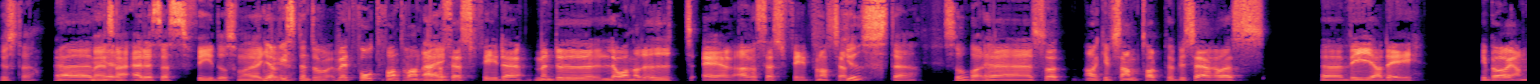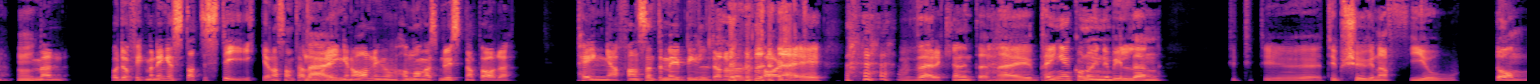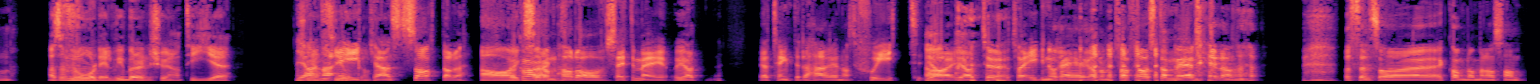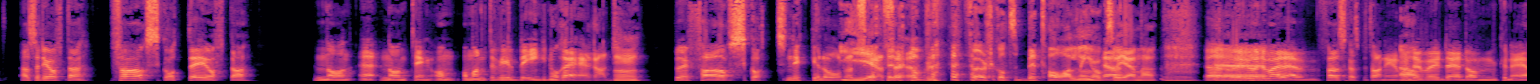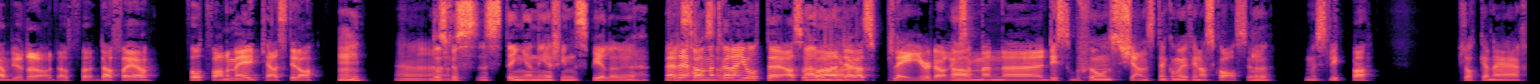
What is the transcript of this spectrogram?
Just det. Uh, Med en sån här RSS-feed och sådana där jag grejer. visste inte, vet fortfarande inte vad en. RSS-feed är, men du lånade ut er RSS-feed på något sätt. Just det. Så var det. Eh, så att Arkivsamtal publicerades eh, via dig i början. Mm. Men, och då fick man ingen statistik eller sånt. heller. Man hade ingen aning om hur många som lyssnar på det. Pengar fanns inte med i bilden överhuvudtaget. Nej, verkligen inte. Nej, pengar kom nog in i bilden typ 2014. Alltså för Mm. vår del. Vi började 2010. ja, när 2014. Acast startade. Ja, ihåg att de exakt. hörde av sig till mig och jag, jag tänkte det här är något skit. Ja. Jag, jag, tror- jag tror jag ignorerade de två första meddelandena. Och sen så eh, kom de med något sånt. Alltså det är ofta, förskott är ofta någon, eh, någonting. Om, om man inte vill bli ignorerad, Mm. Då är förskott nyckelordet ska jag säga. Ja, Förskottsbetalning också Ja. gärna. Ja, det, Eh. var det, förskottsbetalningen. Ja. Men det var ju det de kunde erbjuda då. Därför, därför är jag fortfarande med Acast idag. Mm. Eh, De ska stänga ner sin spelare. Nej, det har de inte redan gjort det. Alltså Ja, de bara deras player då liksom. Men uh, distributionstjänsten kommer ju finnas kvar. Så Mm. jag kommer slippa plocka ner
